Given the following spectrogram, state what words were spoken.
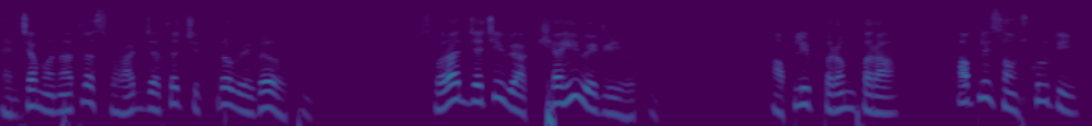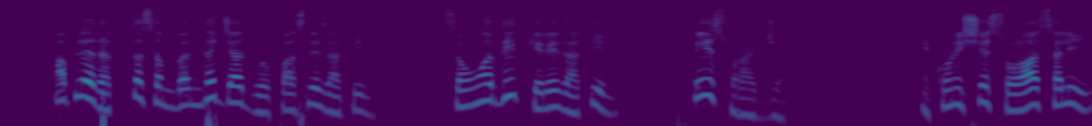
त्यांच्या मनातलं स्वराज्याचं चित्र वेगळं होतं. स्वराज्याची व्याख्याही वेगळी होती. आपली परंपरा आपली संस्कृती आपले रक्तसंबंध ज्या जोपासले जातील संवर्धित केले जातील ते स्वराज्य. एकोणीसशे सोळा साली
